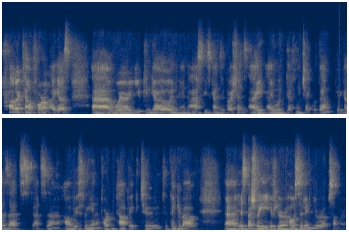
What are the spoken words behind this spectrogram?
product help forum, I guess, uh, where you can go and, and, ask these kinds of questions. I, I would definitely check with them because that's that's uh, obviously an important topic to to think about, uh, especially if you're hosted in Europe somewhere.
